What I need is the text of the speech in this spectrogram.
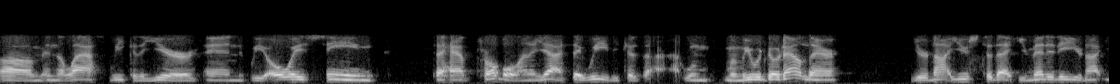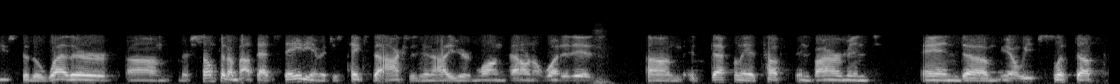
um, in the last week of the year, and we always seem to have trouble. And yeah, I say we because when when we would go down there you're not used to that humidity. You're not used to the weather. Um, there's something about that stadium. It just takes the oxygen out of your lungs. I don't know what it is. Um, it's definitely a tough environment. And, um, you know, we've slipped up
